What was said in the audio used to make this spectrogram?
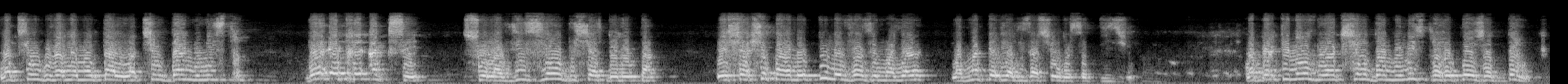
l'action gouvernementale, l'action d'un ministre doit être axée sur la vision du chef de l'État et chercher par tous les voies et moyens la matérialisation de cette vision. La pertinence de l'action d'un ministre repose donc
